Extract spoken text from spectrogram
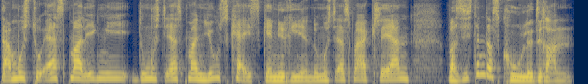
Da musst du erstmal irgendwie, du musst erstmal einen Use Case generieren. Du musst erstmal erklären, was ist denn das Coole dran?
